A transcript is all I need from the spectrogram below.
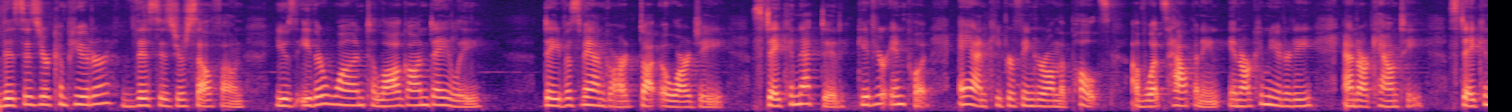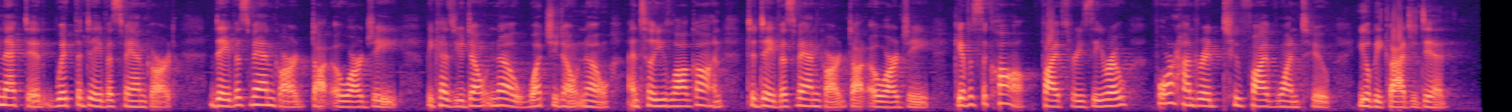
This is your computer, this is your cell phone. Use either one to log on daily, davisvanguard.org. Stay connected, give your input, and keep your finger on the pulse of what's happening in our community and our county. Stay connected with the Davis Vanguard, davisvanguard.org, because you don't know what you don't know until you log on to davisvanguard.org. Give us a call, 530 400 2512. You'll be glad you did.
